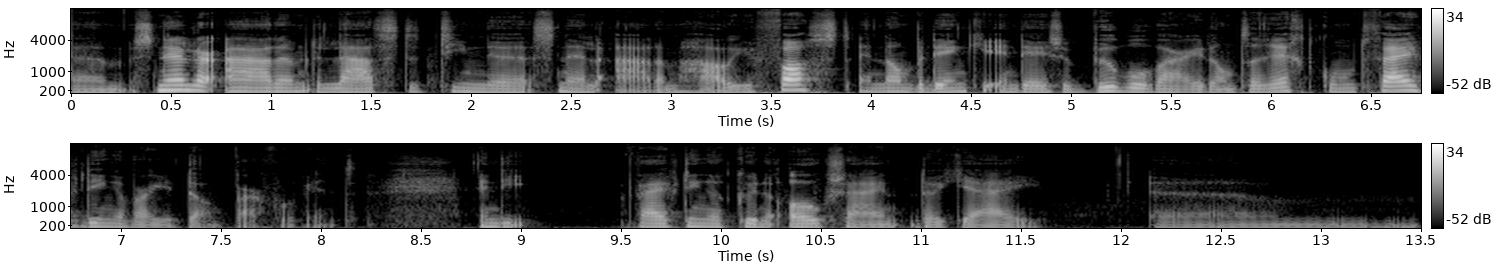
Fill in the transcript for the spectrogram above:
um, sneller adem. De laatste tiende snelle adem hou je vast. En dan bedenk je in deze bubbel waar je dan terecht komt vijf dingen waar je dankbaar voor bent. En die vijf dingen kunnen ook zijn dat jij. Um,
